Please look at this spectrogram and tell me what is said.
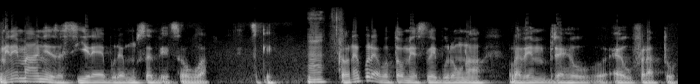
minimálně ze Sýrie bude muset vycouvat. Hmm. To nebude o tom, jestli budou na levém břehu Eufratu.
